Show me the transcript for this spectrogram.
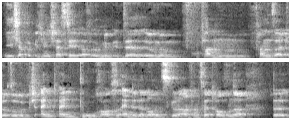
ich habe wirklich, ich weiß nicht, auf irgendeinem Inter, irgendeinem Fun, Fun-Seite oder so wirklich ein, ein Buch aus Ende der 90er oder Anfang 2000er, äh,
